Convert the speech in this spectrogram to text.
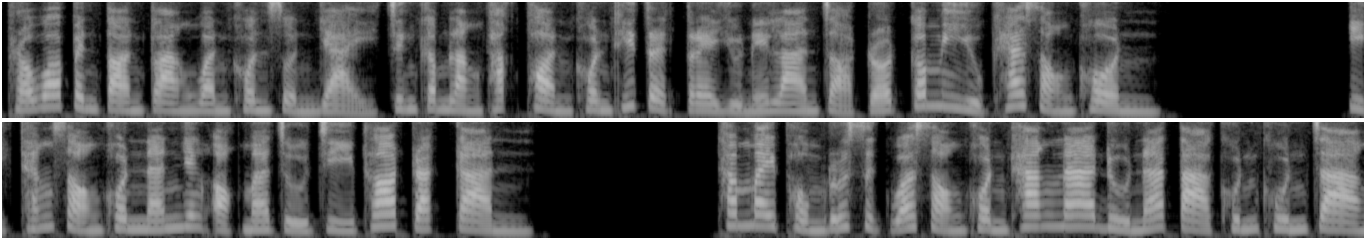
เพราะว่าเป็นตอนกลางวันคนส่วนใหญ่ จึงกำลังพักผ่อนคนที่เตร็ดเตรอยู่ในลานจอดรถก็มีอยู่แค่สองคน อีกทั้งสองคนนั้นยังออกมาจูจีพลอดรักกันทำไมผมรู้สึกว่าสองคนข้างหน้าดูหน้าตาคุ้นๆจัง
